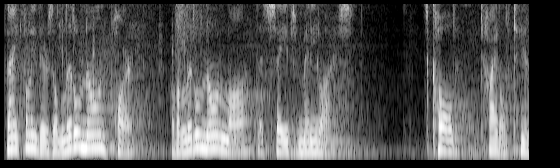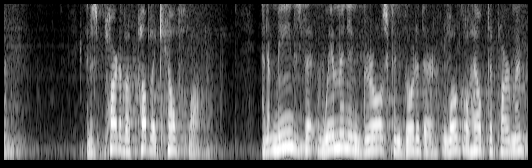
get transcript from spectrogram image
Thankfully, there's a little known part of a little known law that saves many lives. It's called Title 10, and it's part of a public health law. And it means that women and girls can go to their local health department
